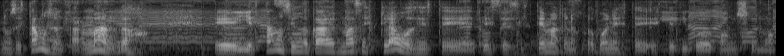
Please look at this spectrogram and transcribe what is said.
nos estamos enfermando eh, y estamos siendo cada vez más esclavos de este, de este sistema que nos propone este, este tipo de consumos.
